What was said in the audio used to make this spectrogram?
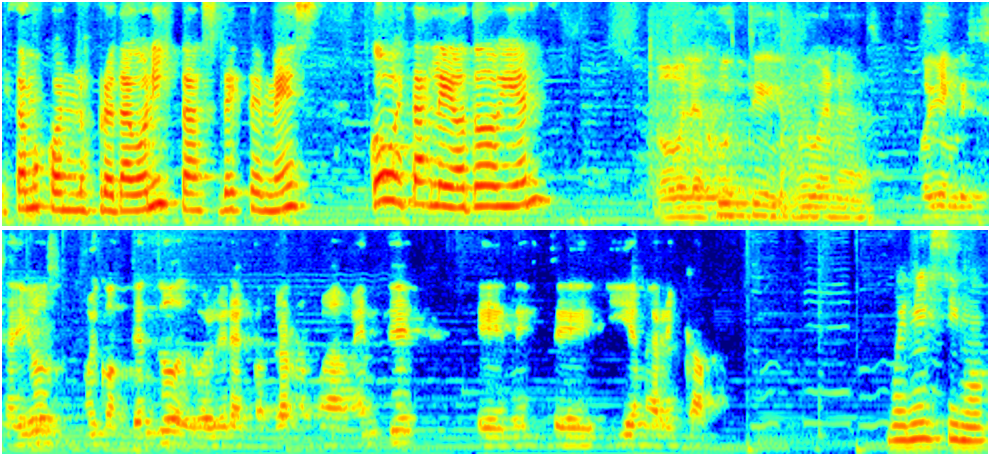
Estamos con los protagonistas de este mes. ¿Cómo estás, Leo? ¿Todo bien? Hola, Justi. Muy buenas. Muy bien, gracias a Dios. Muy contento de volver a encontrarnos nuevamente en este IM Recap. Buenísimo.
